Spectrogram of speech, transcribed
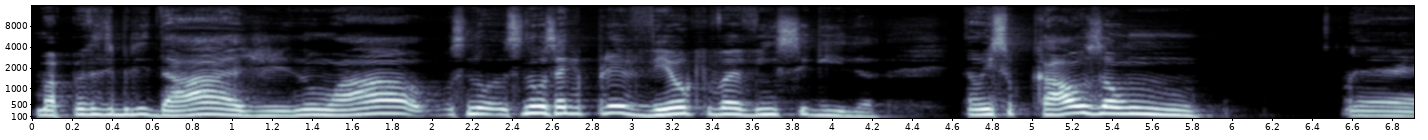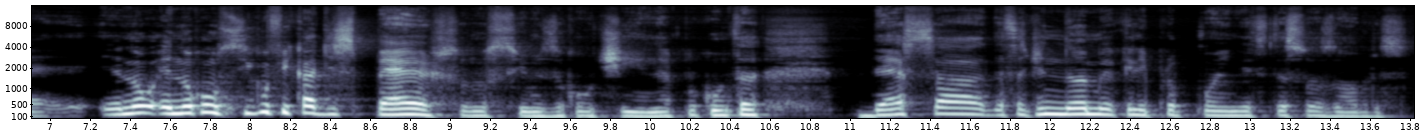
uma previsibilidade, não há, você não, você não consegue prever o que vai vir em seguida. Então isso causa um, é, eu, não, eu não consigo ficar disperso nos filmes do Coutinho, né? Por conta dessa, dessa dinâmica que ele propõe dentro das suas obras.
